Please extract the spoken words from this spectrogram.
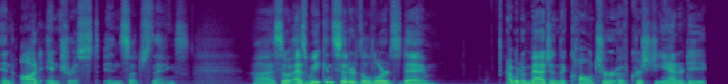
an odd interest in such things. Uh, so, as we consider the Lord's Day, I would imagine the culture of Christianity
